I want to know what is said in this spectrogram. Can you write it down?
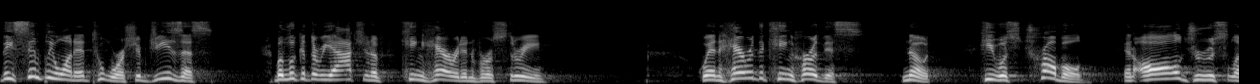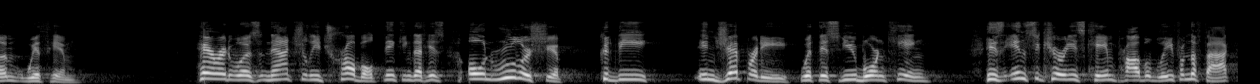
They simply wanted to worship Jesus. But look at the reaction of King Herod in verse 3. When Herod the king heard this, note, he was troubled and all Jerusalem with him. Herod was naturally troubled, thinking that his own rulership could be in jeopardy with this newborn king. His insecurities came probably from the fact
